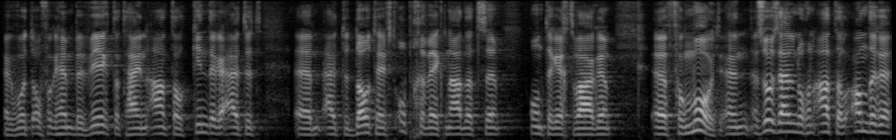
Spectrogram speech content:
Er wordt over hem beweerd dat hij een aantal kinderen uit, het, uh, uit de dood heeft opgewekt nadat ze onterecht waren uh, vermoord. En zo zijn er nog een aantal andere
